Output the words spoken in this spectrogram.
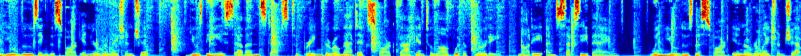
you losing the spark in your relationship? Use these 7 steps to bring the romantic spark back into love with a flirty, naughty and sexy bang. When you lose the spark in a relationship,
